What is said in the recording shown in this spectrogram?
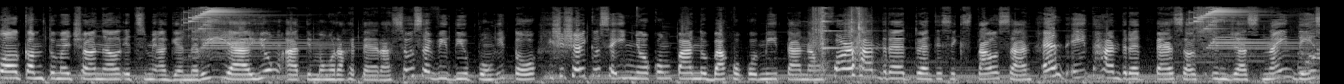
Welcome to my channel. It's me again, Ria, yung ate mong raketera. So sa video pong ito, isi-share ko sa inyo kung paano ba ko kumita ng 426,800 pesos in just 9 days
